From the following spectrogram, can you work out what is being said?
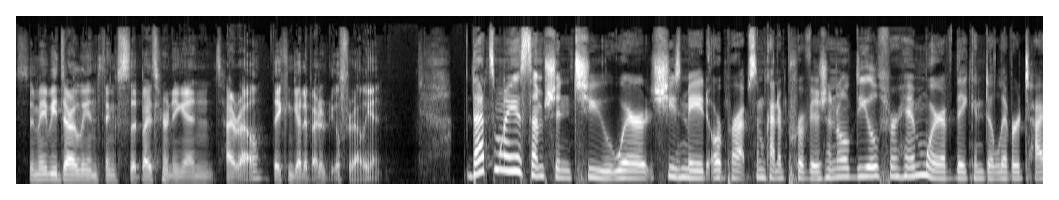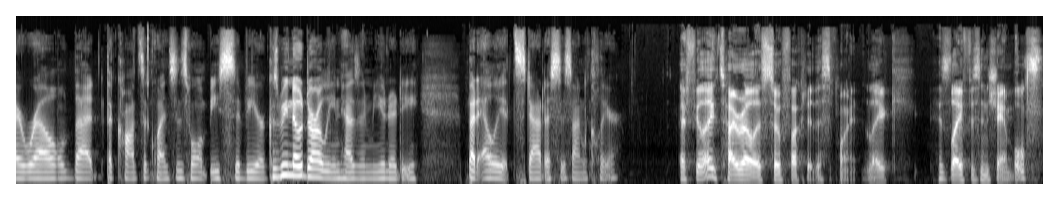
So maybe Darlene thinks that by turning in Tyrell, they can get a better deal for Elliot. That's my assumption too, where she's made, or perhaps some kind of provisional deal for him, where if they can deliver Tyrell, that the consequences won't be severe. Because we know Darlene has immunity, but Elliot's status is unclear. I feel like Tyrell is so fucked at this point. Like his life is in shambles.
